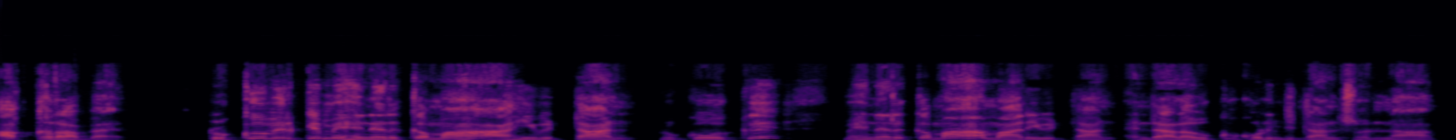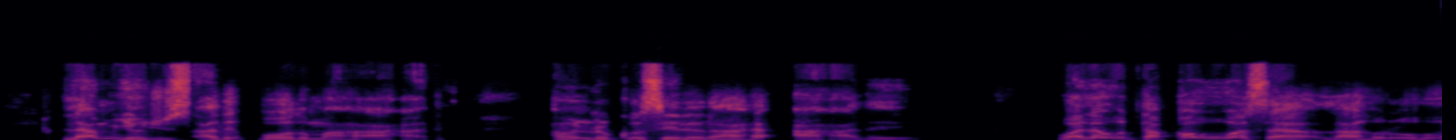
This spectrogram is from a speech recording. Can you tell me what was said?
அக்ரப. ருக்குவிற்கு மிக நெருக்கமாக ஆகிவிட்டான். ருக்குவுக்கு மிக நெருக்கமாக மாறிவிட்டான் என்ற அளவுக்கு குனிஞ்சிட்டான்னு சொன்னான். லம் யோஜுஸ் அது போதுமாக ஆகாது. அவன் ருக்கு செய்ததாக ஆகாது. வலவு தகவச லஹ்ருஹு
